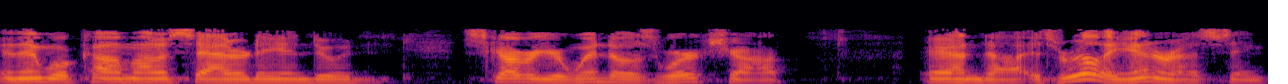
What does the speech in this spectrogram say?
and then we'll come on a Saturday and do a Discover Your Windows workshop, and uh, it's really interesting.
